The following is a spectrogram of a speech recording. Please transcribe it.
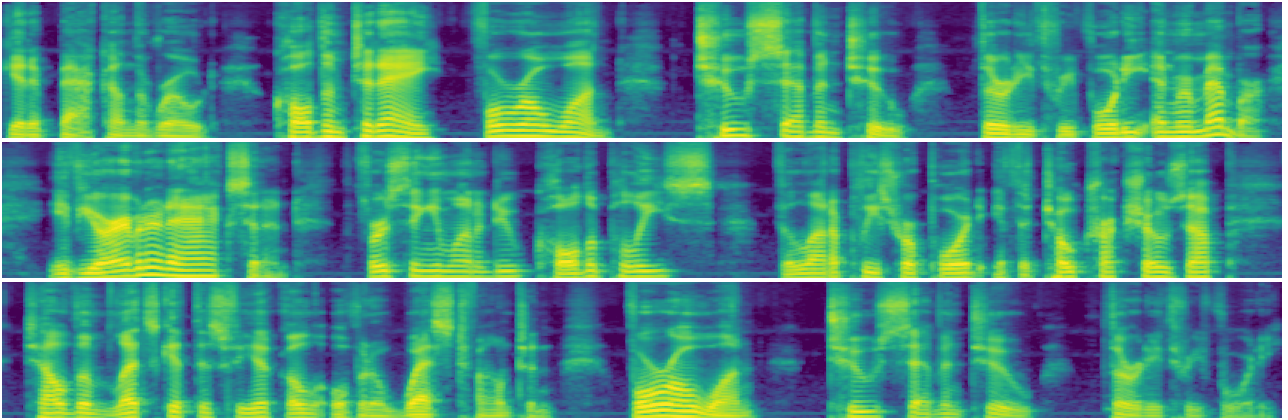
get it back on the road. Call them today, 401 272 3340. And remember, if you're in an accident, first thing you want to do, call the police, fill out a police report. If the tow truck shows up, tell them, let's get this vehicle over to West Fountain, 401 272 3340.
